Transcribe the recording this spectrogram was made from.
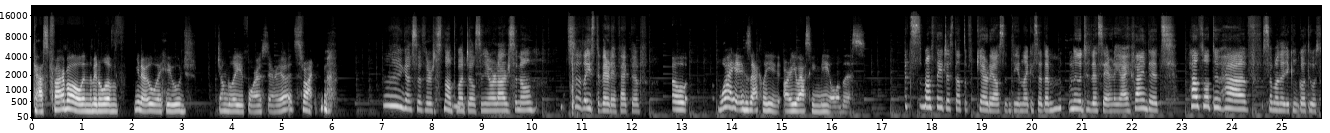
cast Fireball in the middle of, you know, a huge jungly forest area. It's fine. I guess if there's not much else in your arsenal, it's at least very effective. Oh, why exactly are you asking me all of this? It's mostly just out of curiosity, and like I said, I'm new to this area. I find it helpful to have someone that you can go to with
